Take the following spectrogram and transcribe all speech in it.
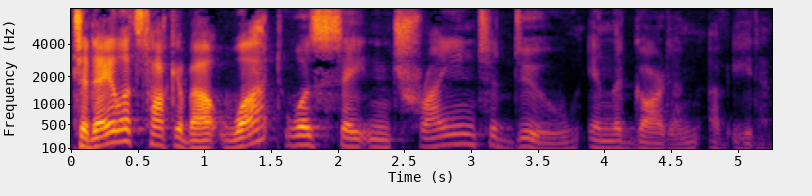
Today, let's talk about what was Satan trying to do in the Garden of Eden?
